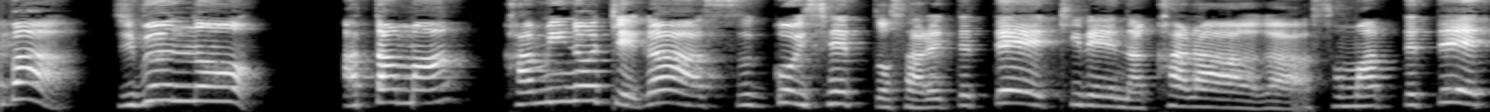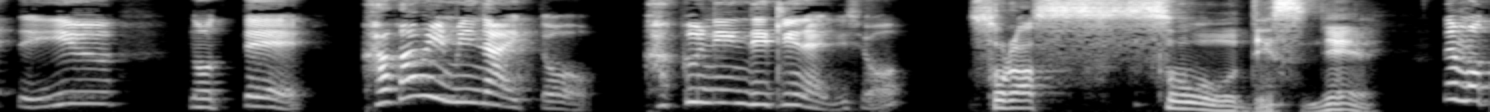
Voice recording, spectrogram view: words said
えば、自分の頭、髪の毛がすっごいセットされてて、綺麗なカラーが染まっててっていうのって、鏡見ないと確認できないでしょ？そら、そうですね。でも、例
